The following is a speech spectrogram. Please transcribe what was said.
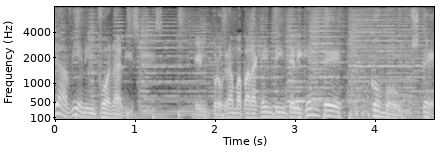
Ya viene InfoAnálisis, el programa para gente inteligente como usted.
